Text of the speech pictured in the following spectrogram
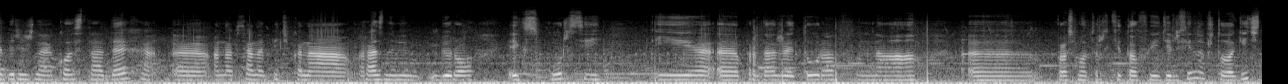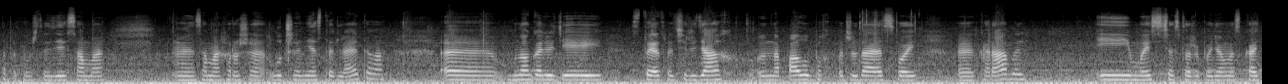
набережная Коста Адеха. Э, она вся напичкана разными бюро экскурсий и э, продажей туров на э, просмотр китов и дельфинов, что логично, потому что здесь самое, самое хорошее, лучшее место для этого. Много людей стоят в очередях на палубах, поджидая свой корабль. И мы сейчас тоже пойдем искать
